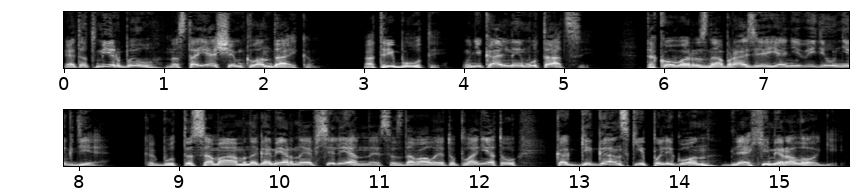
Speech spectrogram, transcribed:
Этот мир был настоящим клондайком. Атрибуты, уникальные мутации. Такого разнообразия я не видел нигде, как будто сама многомерная Вселенная создавала эту планету как гигантский полигон для химерологии.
